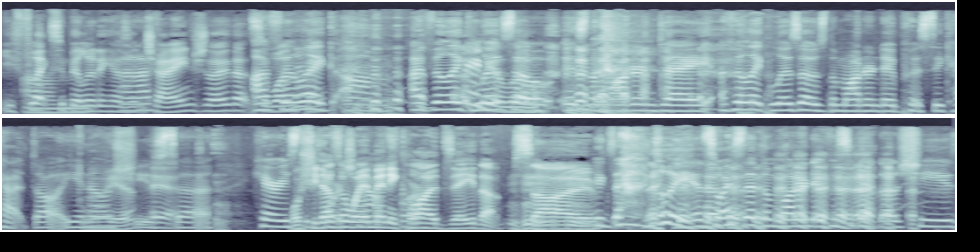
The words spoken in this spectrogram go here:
Your flexibility hasn't I- changed though. That's the I one feel thing. like um, I feel like Maybe a little. Lizzo is the modern day. I feel like Lizzo is the modern day pussycat doll. You know, Oh, yeah? she's Yeah. uh, carries. Well, the she doesn't torch wear many clothes either. So Exactly. That's why I said the modern day pussycat doll. She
